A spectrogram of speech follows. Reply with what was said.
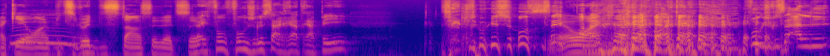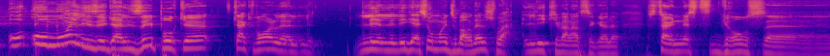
Ok, ouais, puis tu veux te distancer de ça. Ben, Il faut, faut que je réussisse à rattraper Louis-José. Ouais. faut que je réussisse à les- au, au moins les égaliser pour que quand ils vont avoir le, le- les les légations au moins du bordel, je sois l'équivalent de ces gars-là. C'est un esti de grosse euh,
